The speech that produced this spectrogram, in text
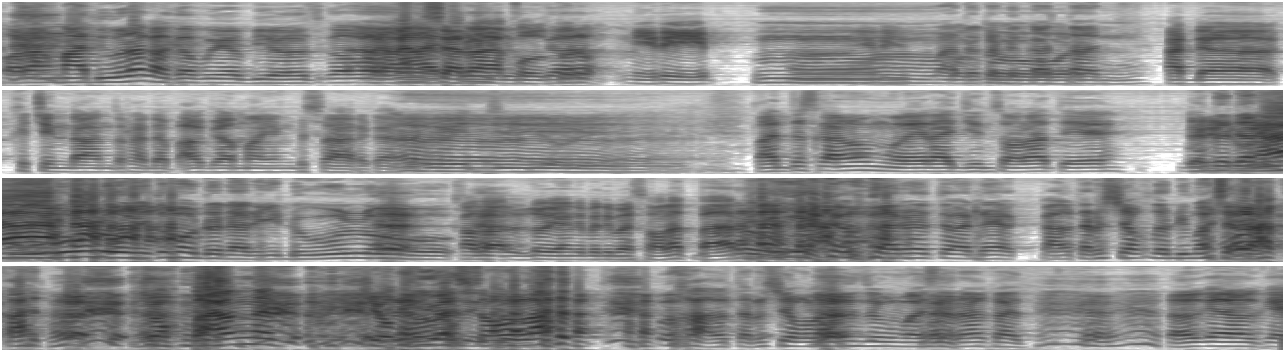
Orang Madura kagak punya bioskop. orang kan Aceh secara juga. kultur mirip. Hmm, Mirip ada kultur. kedekatan. Ada kecintaan terhadap agama yang besar kan. Ah. Widih. Pantes kan lu mulai rajin sholat ya. Dari udah dulu. dari dulu, itu mah udah dari dulu. Kalau lu yang tiba-tiba sholat baru. Iya baru tuh ada culture shock tuh di masyarakat. Shock banget. Shock banget. itu. sholat, wah culture shock langsung masyarakat. Oke oke,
